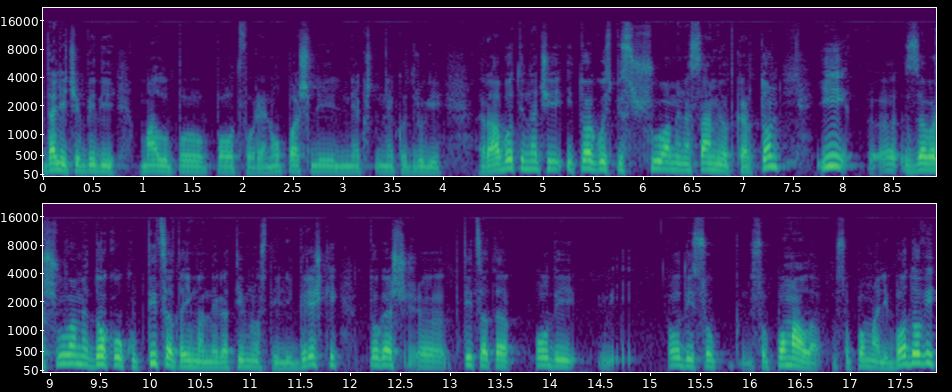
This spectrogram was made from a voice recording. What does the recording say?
дали ќе биде малу по поотворен опашли или нек, некои други работи, значи и тоа го испишуваме на самиот картон. И е, завршуваме доколку птицата има негативности или грешки, тогаш е, птицата оди оди со со помала со помали бодови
